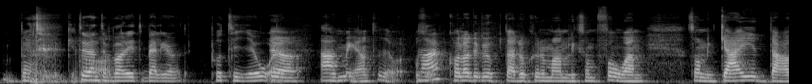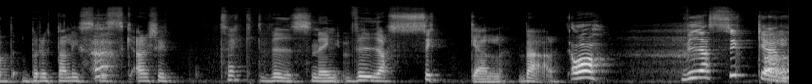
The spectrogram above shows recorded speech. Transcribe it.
Belgrad. Du har inte varit i Belgrad på tio år? Ja, på mer än tio år. Och så Nej. kollade vi upp där, då kunde man liksom få en sån guidad brutalistisk arkitektvisning via cykel där. Åh! Via cykel?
